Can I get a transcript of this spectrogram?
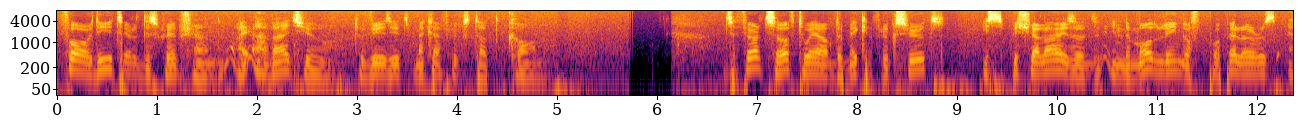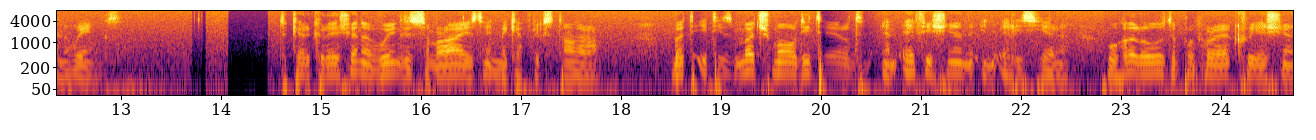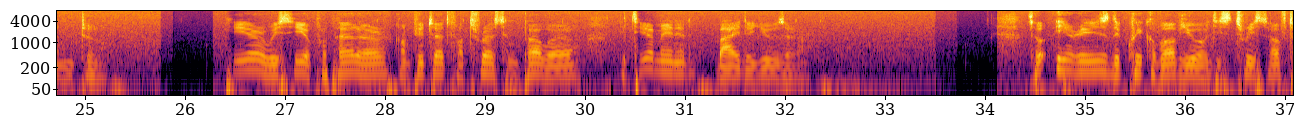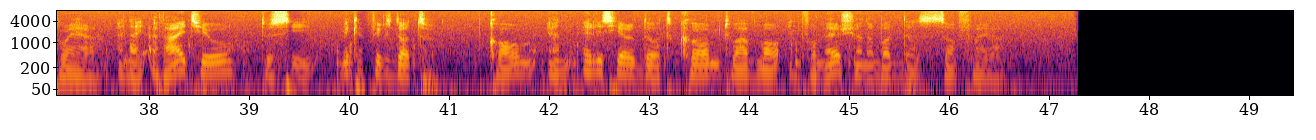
For a detailed description, I invite you to visit mecaflux.com. The third software of the Mecaflux suite is specialized in the modeling of propellers and wings. Calculation of wings is summarized in Mecaflux Standard, but it is much more detailed and efficient in Heliciel, who allows the propeller creation too. Here we see a propeller computed for thrust and power determined by the user. So here is the quick overview of these three software and I invite you to see mecaflux.com and heliciel.com to have more information about the software.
